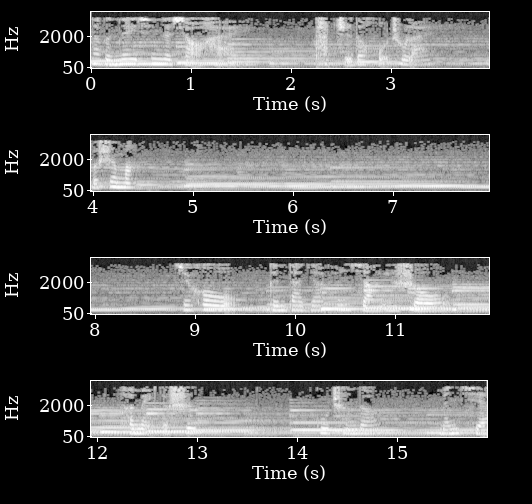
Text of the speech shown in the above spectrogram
那个内心的小孩，他值得活出来，不是吗？最后跟大家分享一首很美的诗，顾城的《门前》。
